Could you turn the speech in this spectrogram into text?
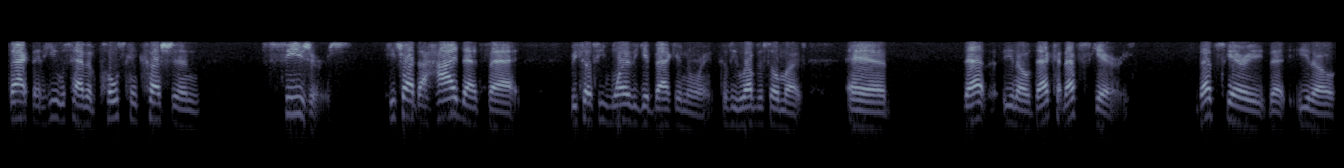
fact that he was having post concussion seizures. He tried to hide that fact because he wanted to get back in the ring because he loved it so much, and that you know that that's scary. That's scary. That you know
